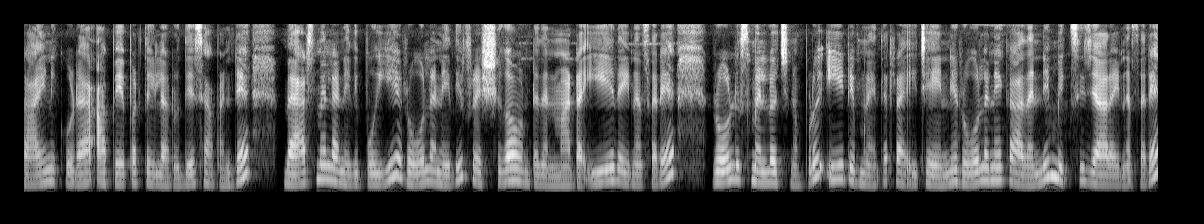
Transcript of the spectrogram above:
రాయిని కూడా ఆ పేపర్తో ఇలా రుద్దేశామంటే బ్యాడ్ స్మెల్ అనేది పోయి రోల్ అనేది ఫ్రెష్గా ఉంటుందన్నమాట. ఏదైనా సరే రోల్ స్మెల్ వచ్చినప్పుడు ఈ టిప్ని అయితే ట్రై చేయండి. రోల్ అనే కాదండి మిక్సీ జార్ అయినా సరే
